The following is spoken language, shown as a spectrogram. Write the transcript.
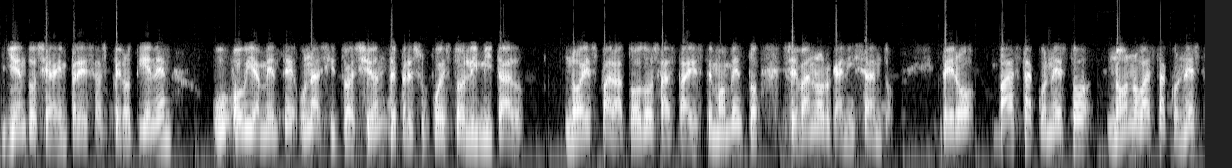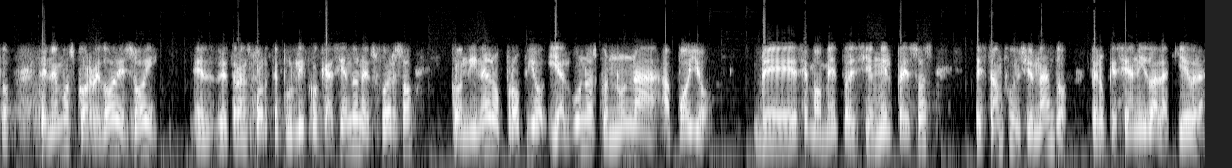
yéndose a empresas, pero tienen obviamente una situación de presupuesto limitado. No es para todos hasta este momento, se van organizando. Pero basta con esto, no, no basta con esto. Tenemos corredores hoy de transporte público que haciendo un esfuerzo con dinero propio y algunos con un apoyo de ese momento de 100 mil pesos están funcionando, pero que se han ido a la quiebra.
